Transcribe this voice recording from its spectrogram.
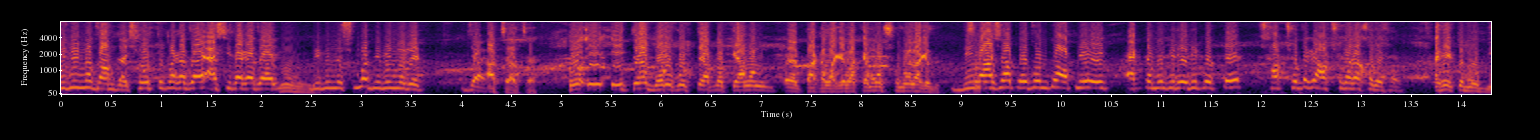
বিভিন্ন দাম যায় সত্তর টাকা যায় আশি টাকা যায় বিভিন্ন সময় বিভিন্ন রেট যায়। আচ্ছা আচ্ছা। তো এই- এইটা বড় করতে আপনার কেমন টাকা লাগে বা কেমন সময় লাগে? ডিম আসা পর্যন্ত আপনি এই একটা মুরগি রেডি করতে সাতশো থেকে আটশো টাকা খরচ হয়। এক একটা মুরগি।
